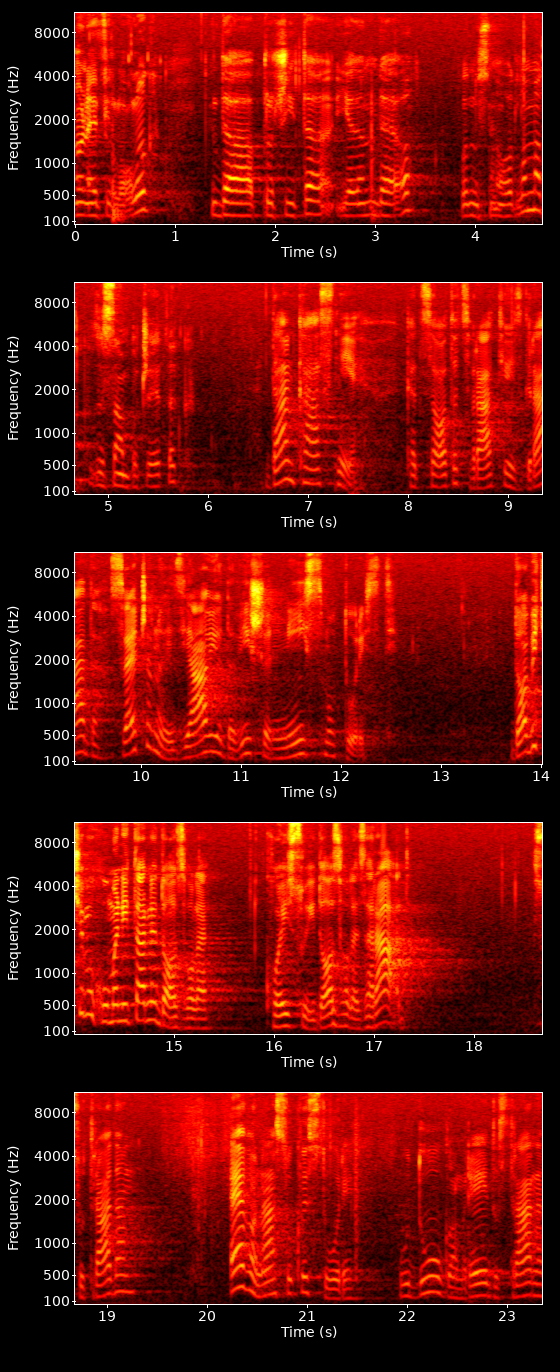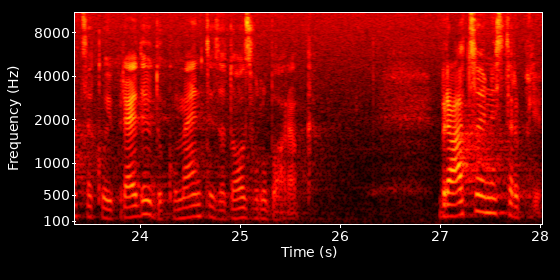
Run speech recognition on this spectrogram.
ona je filolog, da pročita jedan deo, odnosno odlomak za sam početak. Dan kasnije, kad se otac vratio iz grada, svečano je izjavio da više nismo turisti. Dobit ćemo humanitarne dozvole, koji su i dozvole za rad. Sutradan, evo nas u kvesturi, u dugom redu stranaca koji predaju dokumente za dozvolu boravka. Braco je nestrpljiv,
